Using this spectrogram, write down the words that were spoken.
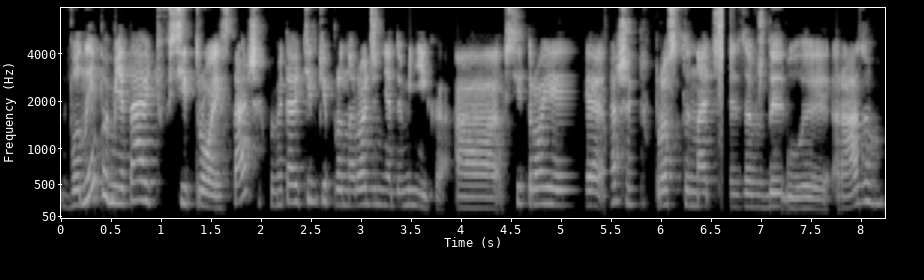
вони пам'ятають всі троє старших, пам'ятають тільки про народження Домініка. А всі троє старших просто, наче завжди, були разом.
